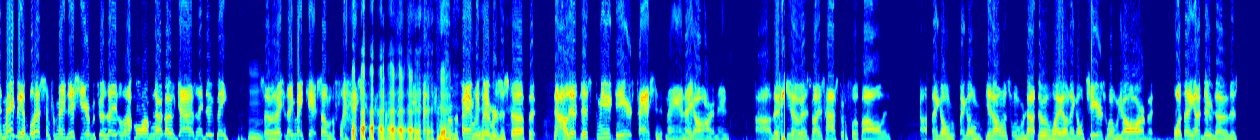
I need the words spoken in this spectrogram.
it may be a blessing for me this year because they a lot more of them know those guys than they do me. Mm. So they, they may catch some of the flack from the family members and stuff, but no, this this community here is passionate, man. They are, and, and uh, they, you know, it's it's high school football, and uh, they gonna they gonna get on us when we're not doing well. They gonna cheer us when we are. But one thing I do know, this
